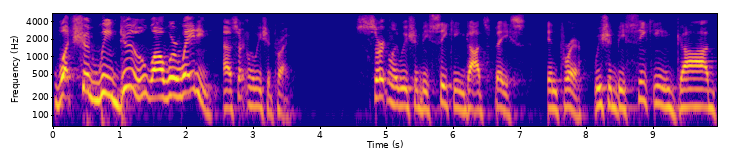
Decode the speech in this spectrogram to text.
what should we do while we're waiting? Uh, certainly we should pray. Certainly we should be seeking God's face in prayer. We should be seeking God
